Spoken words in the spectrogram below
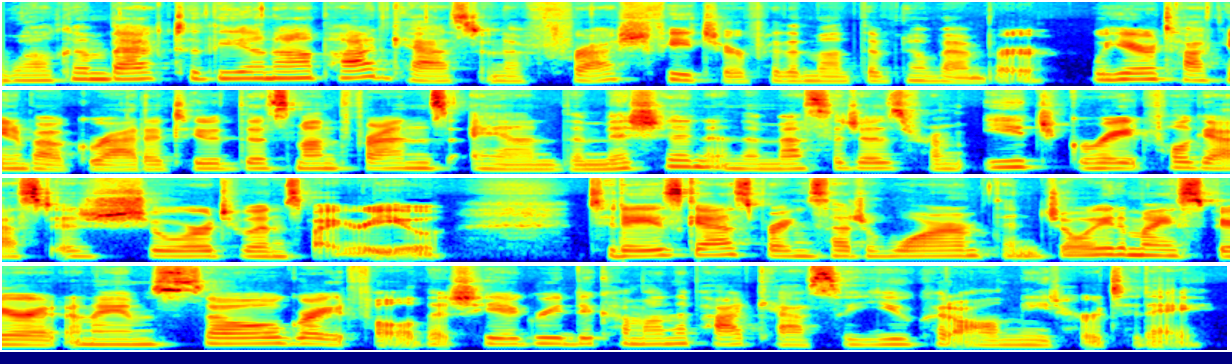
Welcome back to the Awe podcast and a fresh feature for the month of November. We are talking about gratitude this month, friends, and the mission and the messages from each grateful guest is sure to inspire you. Today's guest brings such warmth and joy to my spirit, and I am so grateful that she agreed to come on the podcast so you could all meet her today.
